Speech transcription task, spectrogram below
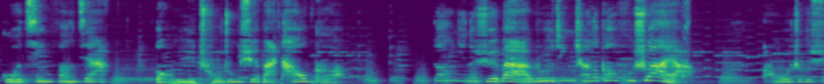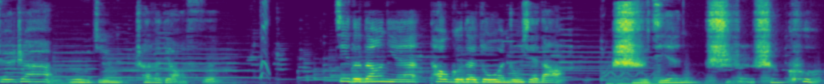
国庆放假，偶遇初中学霸涛哥。当年的学霸，如今成了高富帅啊！而我这个学渣，如今成了屌丝。记得当年涛哥在作文中写道：“时间使人深刻。”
